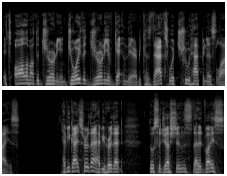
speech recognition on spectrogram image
It's all about the journey. Enjoy the journey of getting there because that's where true happiness lies. Have you guys heard that? Have you heard that? Those suggestions, that advice?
